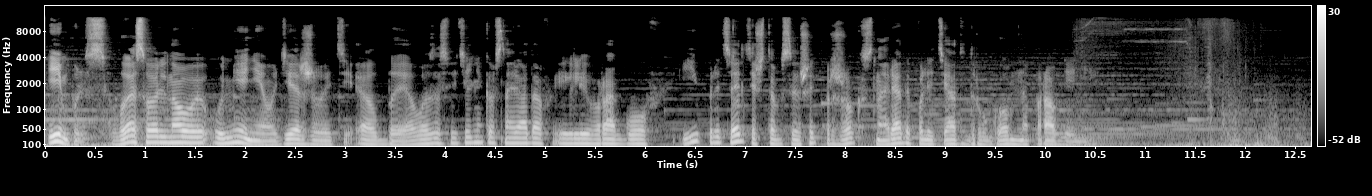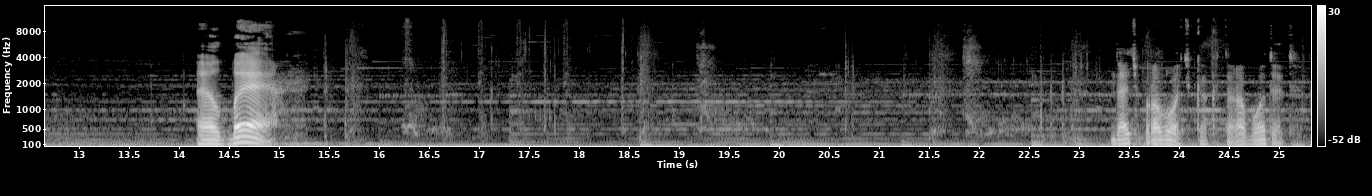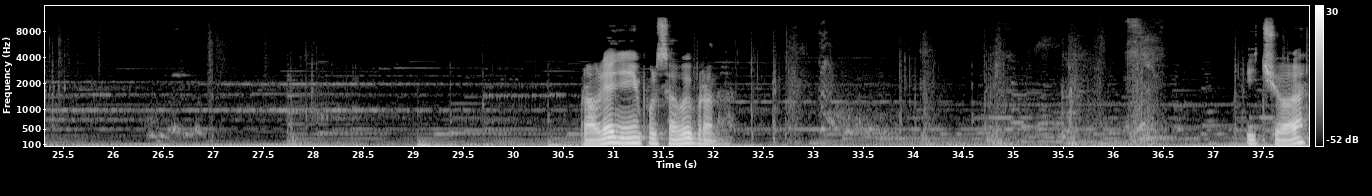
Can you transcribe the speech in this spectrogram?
Импульс. Вы освоили новое умение. Удерживайте ЛБ возле светильников снарядов или врагов и прицельте, чтобы совершить прыжок. Снаряды полетят в другом направлении. ЛБ. Дайте пробовать, как это работает. Управление импульса выбрано. И чё?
